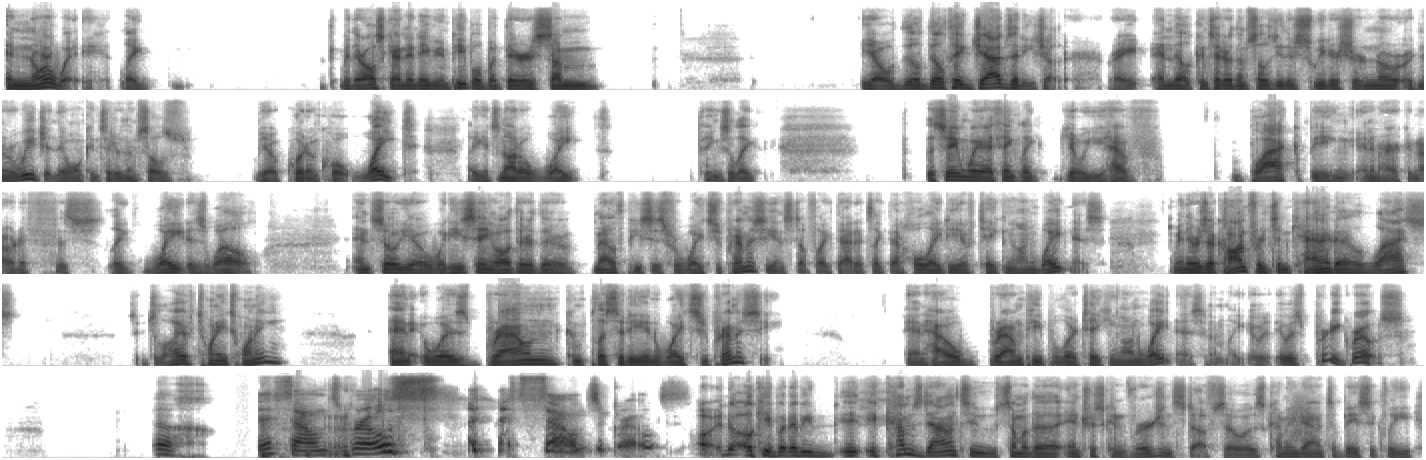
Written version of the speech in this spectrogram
and norway. Like they're all Scandinavian people, but there's some, you know, they'll they'll take jabs at each other, right? And they'll consider themselves either Swedish or, Nor- or Norwegian. They won't consider themselves, you know, quote unquote white. Like it's not a white thing. So like the same way I think like you know you have black being an American artifice, like white as well. And so, you know, when he's saying, oh, they're the mouthpieces for white supremacy and stuff like that, it's like that whole idea of taking on whiteness. I mean, there was a conference in Canada last July of 2020, and it was brown complicity in white supremacy and how brown people are taking on whiteness. And I'm like, it was, it was pretty gross. Ugh, that sounds gross. sounds gross. Oh, no, okay, but I mean, it, it comes down to some of the interest convergence stuff. So it was coming down to basically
